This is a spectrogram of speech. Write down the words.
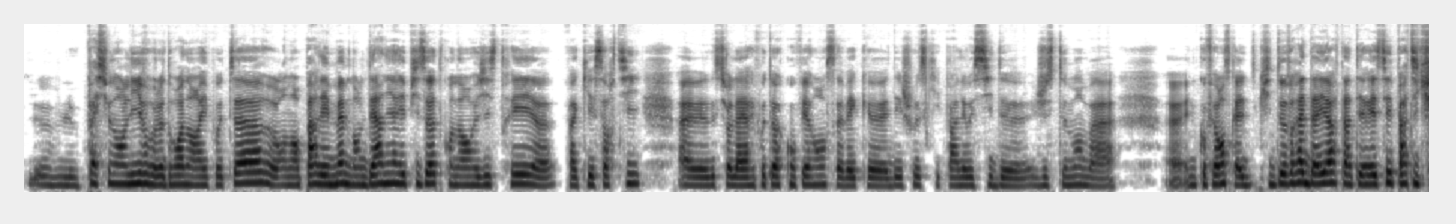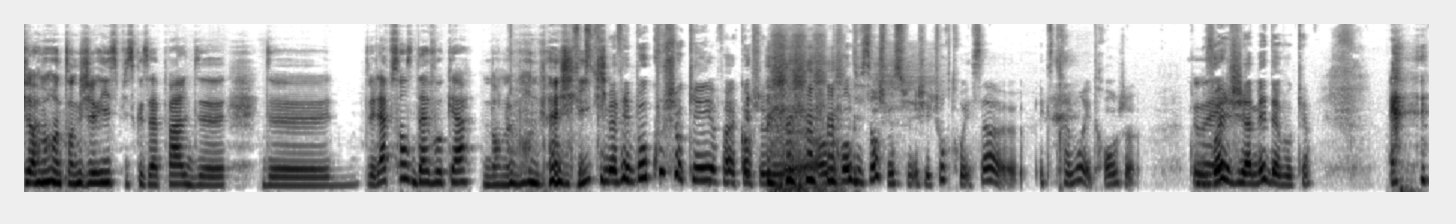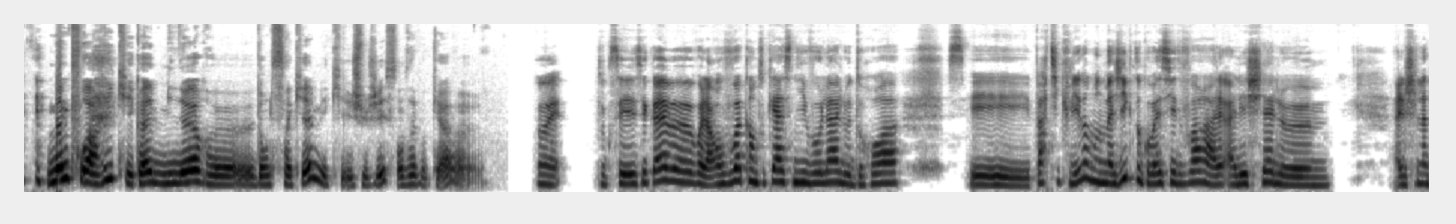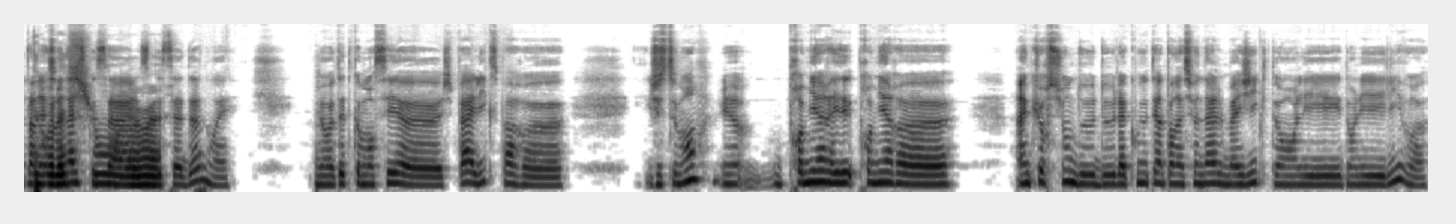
le, passionnant livre Le droit dans Harry Potter. On en parlait même dans le dernier épisode qu'on a enregistré, euh, enfin qui est sorti euh, sur la Harry Potter conférence avec euh, des choses qui parlaient aussi de justement bah, une conférence qui, devrait d'ailleurs t'intéresser particulièrement en tant que juriste puisque ça parle de de, de l'absence d'avocats dans le monde magique. Ce qui m'avait beaucoup choqué. Enfin, quand je en grandissant, je me suis, j'ai toujours trouvé ça extrêmement étrange. Qu'on ne voit jamais d'avocats. même pour Harry, qui est quand même mineur euh, dans le cinquième et qui est jugé sans avocat. Euh. Ouais. Donc c'est c'est quand même euh, voilà, on voit qu'en tout cas à ce niveau-là, le droit c'est particulier dans le monde magique. Donc on va essayer de voir à, l'échelle à l'échelle internationale ce que ça ce que ça donne, ouais. Mais on va peut-être commencer, je sais pas, Alix, par justement une première première incursion de, de la communauté internationale magique dans les dans les livres.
